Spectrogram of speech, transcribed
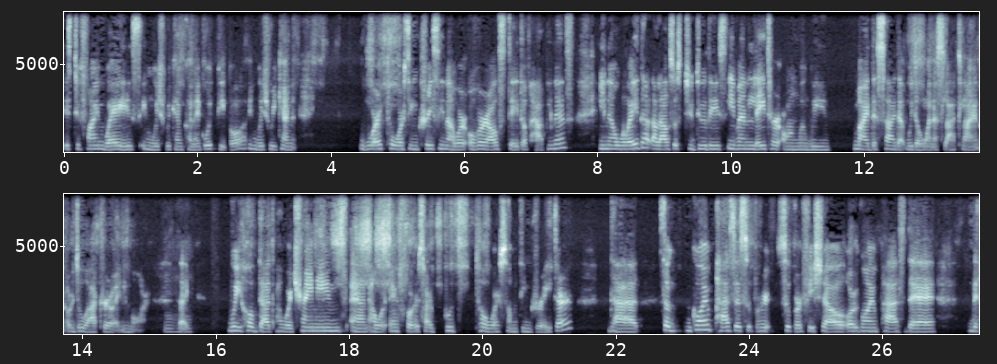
is to find ways in which we can connect with people, in which we can work towards increasing our overall state of happiness in a way that allows us to do this even later on when we might decide that we don't want to slackline or do acro anymore. Mm-hmm. Like we hope that our trainings and our efforts are put towards something greater that so going past the super superficial or going past the the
